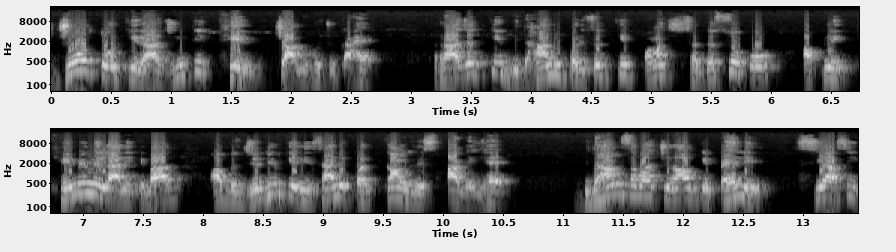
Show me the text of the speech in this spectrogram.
ज़ोर तोड़ की राजनीतिक खेल चालू हो चुका है। राजद के विधान परिषद के पाँच सदस्यों को अपने खेमे में लाने के बाद अब जदयू के निशाने पर कांग्रेस आ गई है। विधानसभा चुनाव के पहले सियासी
